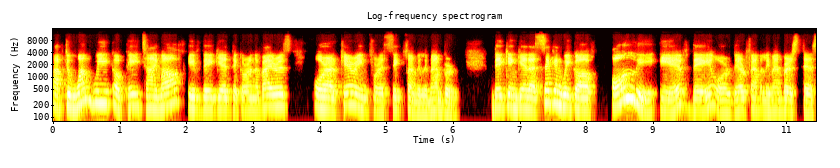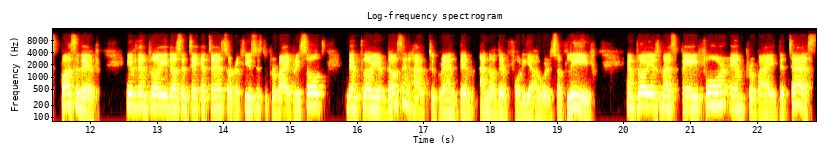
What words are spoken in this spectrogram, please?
up to one week of paid time off if they get the coronavirus or are caring for a sick family member. They can get a second week off only if they or their family members test positive. If the employee doesn't take a test or refuses to provide results, the employer doesn't have to grant them another 40 hours of leave. Employers must pay for and provide the test.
